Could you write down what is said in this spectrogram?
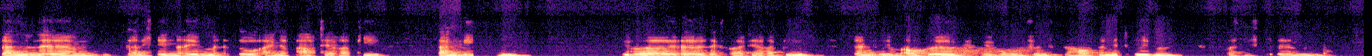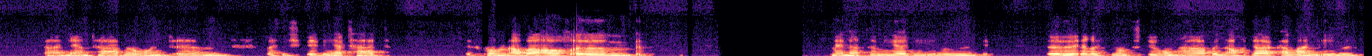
dann ähm, kann ich denen eben so eine Paartherapie anbieten über äh, Sexualtherapie dann eben auch äh, Übungen für uns zu Hause mitgeben, was ich ähm, erlernt habe und ähm, was sich bewährt hat. Es kommen aber auch ähm, Männer zu mir, die eben äh, Erektionsstörungen haben. Auch da kann man eben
